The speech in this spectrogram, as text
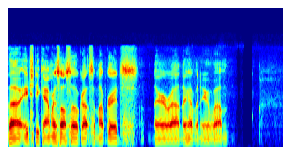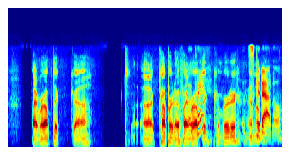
The HD cameras also got some upgrades. They're uh, they have a new um, fiber optic uh, uh, copper to fiber Okay. optic converter Let's in them. skedaddle.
